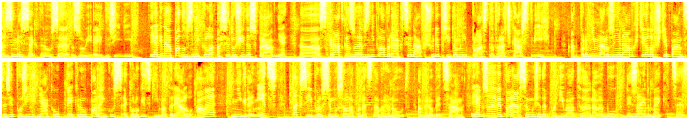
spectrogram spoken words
z mise, kterou se Zoe 8 řídí. Jak nápad vznikl, asi tušíte správně. Eh, zkrátka Zoe vznikla v reakci na všudy přítomný plast v hračkářstvích a k prvním narozeninám chtěl Štěpán dceři pořídit nějakou pěknou panenku z ekologických materiálů, ale nikde nic, tak si ji prostě musel nakonec navrhnout a vyrobit sám. Jak Zoe vypadá, se můžete podívat na webu designmac.cz.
